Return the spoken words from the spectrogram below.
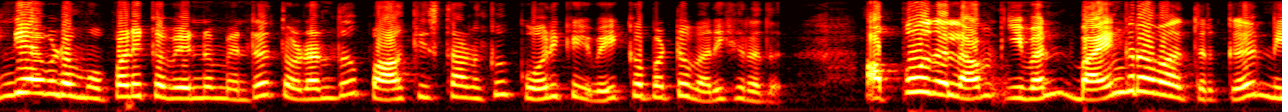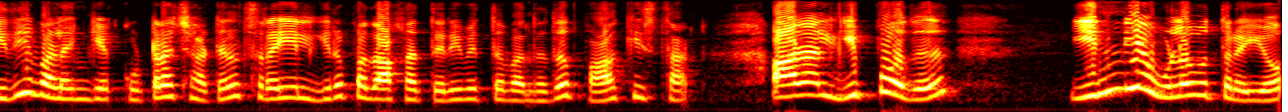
இந்தியாவிடம் ஒப்படைக்க வேண்டும் என்று தொடர்ந்து பாகிஸ்தானுக்கு கோரிக்கை வைக்கப்பட்டு வருகிறது. அப்போதெல்லாம் இவன் பயங்கரவாதத்திற்கு நிதி வழங்கிய குற்றச்சாட்டில் சிறையில் இருப்பதாக தெரிவித்து வந்தது பாகிஸ்தான். ஆனால் இப்போது இந்திய உளவுத்துறையோ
